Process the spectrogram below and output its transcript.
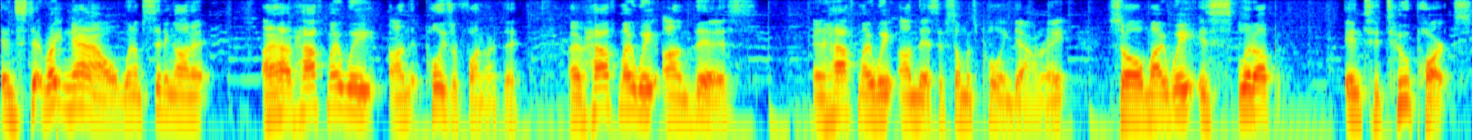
instead, right now, when I'm sitting on it, I have half my weight on, the, pulleys are fun, aren't they? I have half my weight on this and half my weight on this if someone's pulling down, right? So my weight is split up into two parts.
